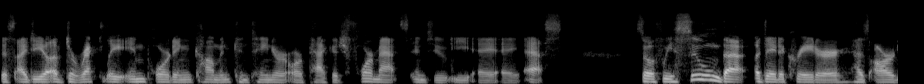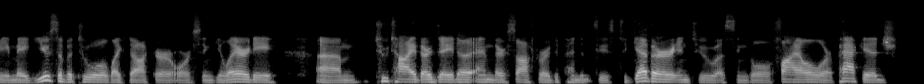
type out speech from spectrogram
this idea of directly importing common container or package formats into EAAS. So if we assume that a data creator has already made use of a tool like Docker or Singularity um, to tie their data and their software dependencies together into a single file or package,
